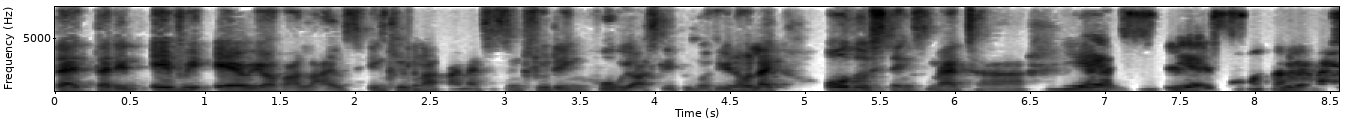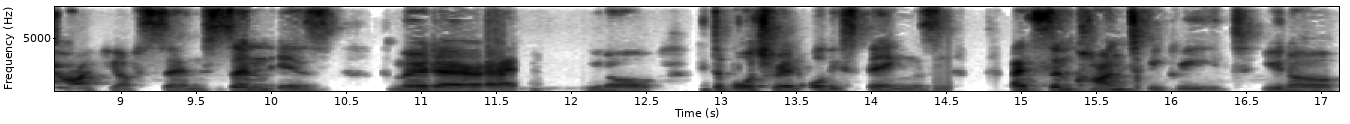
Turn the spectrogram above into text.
that that in every area of our lives including our finances including who we are sleeping with you know like all those things matter yes yes almost a yes. hierarchy of sin sin is murder and you know debauchery and all these things but sin can't be greed you know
